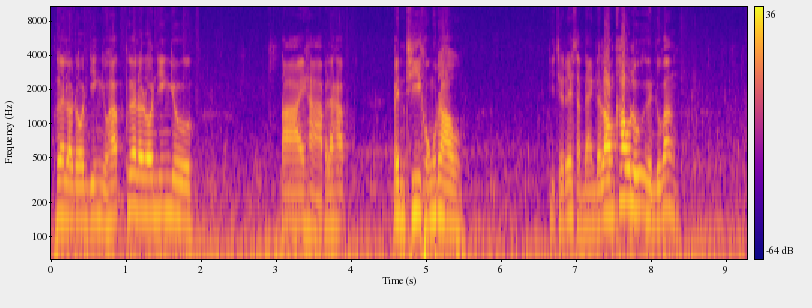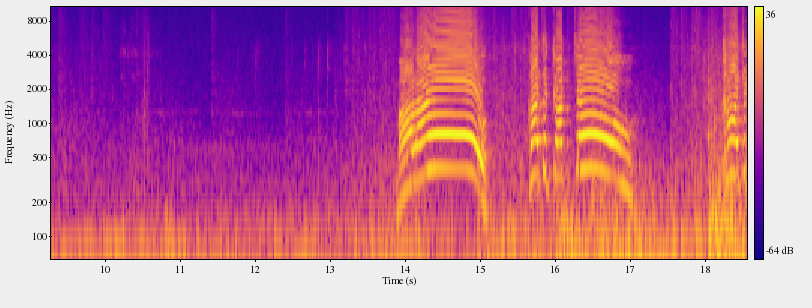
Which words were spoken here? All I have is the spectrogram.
เพื่อนเราโดนยิงอยู่ครับ เพื่อนเราโดนยิงอยู่ ตายหาไปแล้วครับ เป็นทีของเรา ที่จะได้สำแดงเดี๋ยวลองเข้ารูอื่นดูบ้างมาแล้วข้าจะกัดเจ้า ข้าจะ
